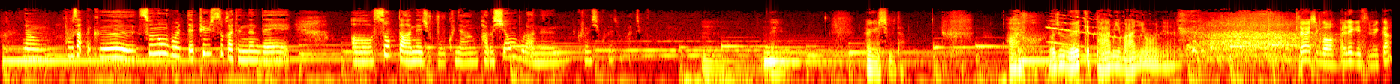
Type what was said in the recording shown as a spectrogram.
그냥 고사 그 수능 볼 때 필수가 됐는데 어, 수업도 안 해주고 그냥 바로 시험 보라는 그런 식으로 해줘가지고 네 알겠습니다. 아휴 요즘 왜 이렇게 담이 많이 오냐? 정아 씨 뭐 할 얘기 있습니까?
